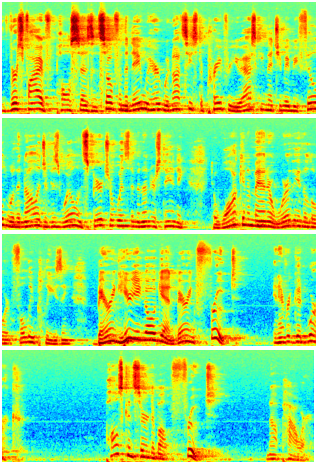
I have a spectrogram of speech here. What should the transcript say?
verse 5, Paul says, And so from the day we heard, we have not ceased to pray for you, asking that you may be filled with the knowledge of his will and spiritual wisdom and understanding, to walk in a manner worthy of the Lord, fully pleasing, bearing, here you go again, bearing fruit in every good work. Paul's concerned about fruit, not power.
